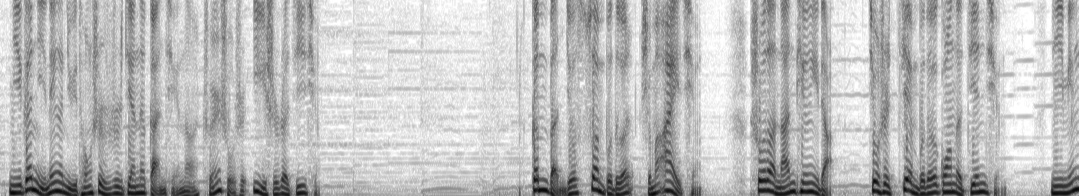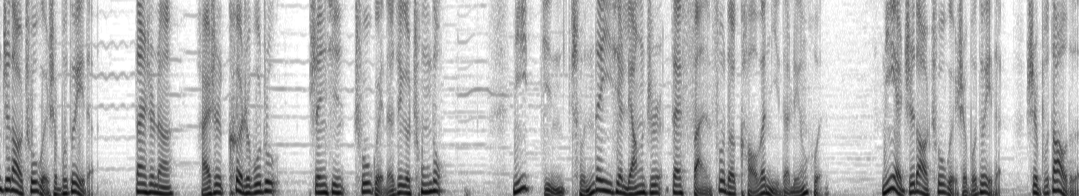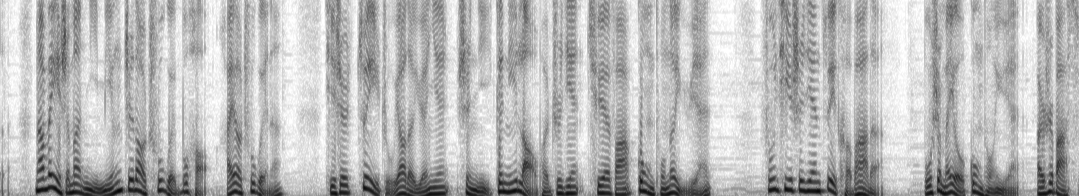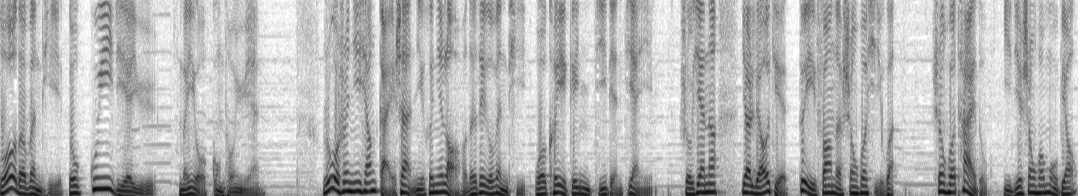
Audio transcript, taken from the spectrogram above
你跟你那个女同事之间的感情呢，纯属是一时的激情，根本就算不得什么爱情。说的难听一点，就是见不得光的奸情。你明知道出轨是不对的，但是呢，还是克制不住身心出轨的这个冲动。你仅存的一些良知在反复的拷问你的灵魂。你也知道出轨是不对的，是不道德的。那为什么你明知道出轨不好还要出轨呢？其实最主要的原因是你跟你老婆之间缺乏共同的语言。夫妻之间最可怕的，不是没有共同语言，而是把所有的问题都归结于没有共同语言。如果说你想改善你和你老婆的这个问题，我可以给你几点建议。首先呢，要了解对方的生活习惯、生活态度以及生活目标，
